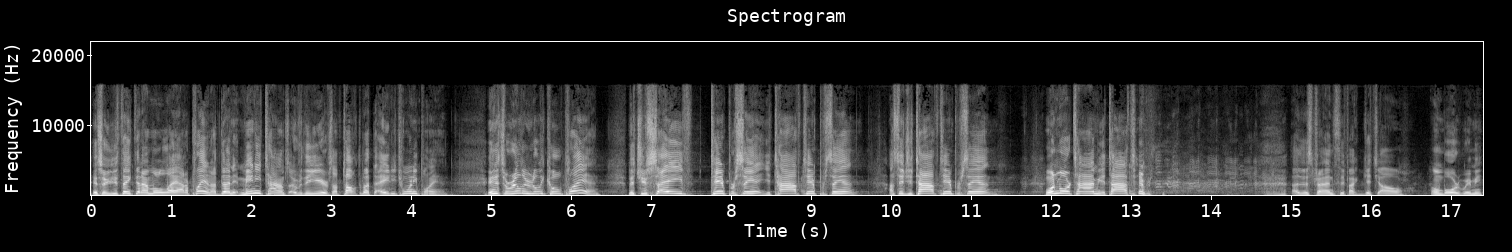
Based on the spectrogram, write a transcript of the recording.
And so you think that I'm going to lay out a plan. I've done it many times over the years. I've talked about the 80 20 plan. And it's a really, really cool plan that you save 10%, you tithe 10%. I said, you tithe 10%. One more time, you tithe 10%. I was just trying to see if I could get y'all on board with me.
